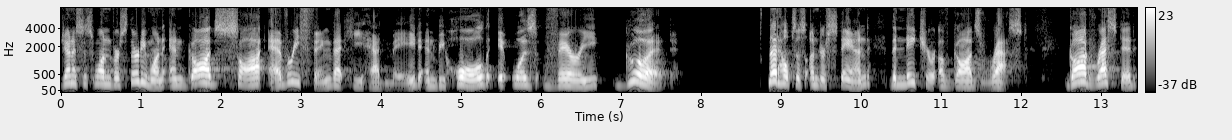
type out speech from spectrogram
Genesis 1, verse 31 And God saw everything that he had made, and behold, it was very good. That helps us understand the nature of God's rest. God rested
